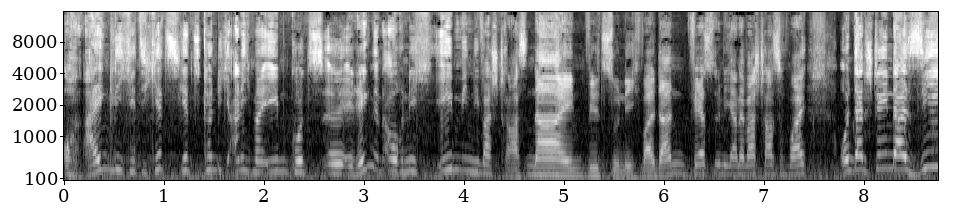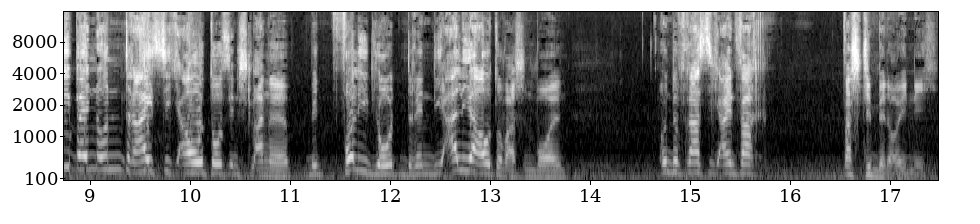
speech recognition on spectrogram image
Och, eigentlich hätte ich jetzt, jetzt könnte ich eigentlich mal eben kurz, äh, regnet auch nicht, eben in die Waschstraße. Nein, willst du nicht, weil dann fährst du nämlich an der Waschstraße vorbei und dann stehen da 37 Autos in Schlange mit Vollidioten drin, die alle ihr Auto waschen wollen. Und du fragst dich einfach, was stimmt mit euch nicht?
